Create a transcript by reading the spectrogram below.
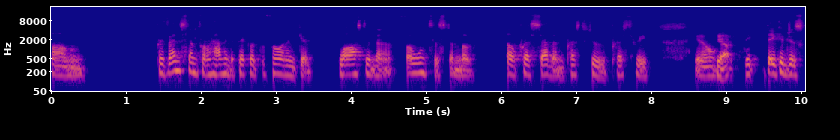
um, prevents them from having to pick up the phone and get lost in the phone system of oh press seven press two press three you know yeah. they, they could just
